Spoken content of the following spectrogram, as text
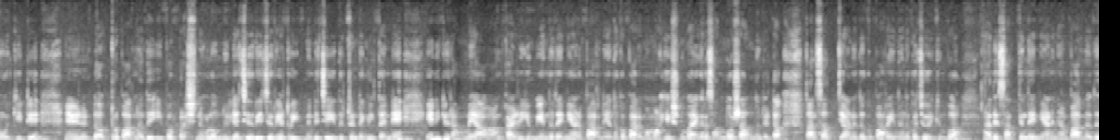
നോക്കിയിട്ട് ഡോക്ടർ പറഞ്ഞത് ഇപ്പോൾ പ്രശ്നങ്ങളൊന്നുമില്ല. ചെറിയ ചെറിയ ട്രീറ്റ്മെന്റ് ചെയ്തിട്ടുണ്ടെങ്കിൽ തന്നെ എനിക്കൊരു അമ്മയാവാൻ കഴിയും എന്ന് തന്നെയാണ് പറഞ്ഞതെന്നൊക്കെ പറയുമ്പോൾ മഹേഷിന് ഭയങ്കര സന്തോഷമാവുന്നുണ്ട് കേട്ടോ താൻ സത്യമാണ് ഇതൊക്കെ പറയുന്നതെന്നൊക്കെ ചോദിക്കുമ്പോൾ അതെ സത്യം തന്നെയാണ് ഞാൻ പറഞ്ഞത്.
